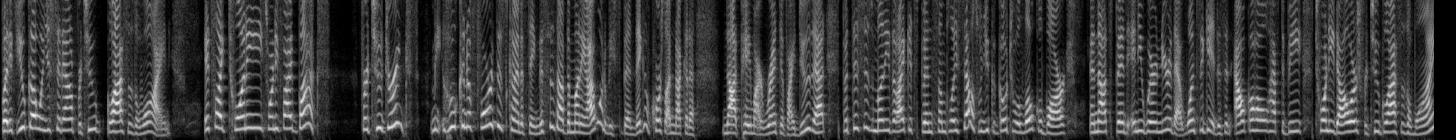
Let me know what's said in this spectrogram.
But if you go and you sit down for two glasses of wine, it's like 20, 25 bucks for two drinks. I mean, who can afford this kind of thing? This is not the money I want to be spending. Of course, I'm not going to not pay my rent if I do that, but this is money that I could spend someplace else when you could go to a local bar and not spend anywhere near that. Once again, does an alcohol have to be $20 for two glasses of wine?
